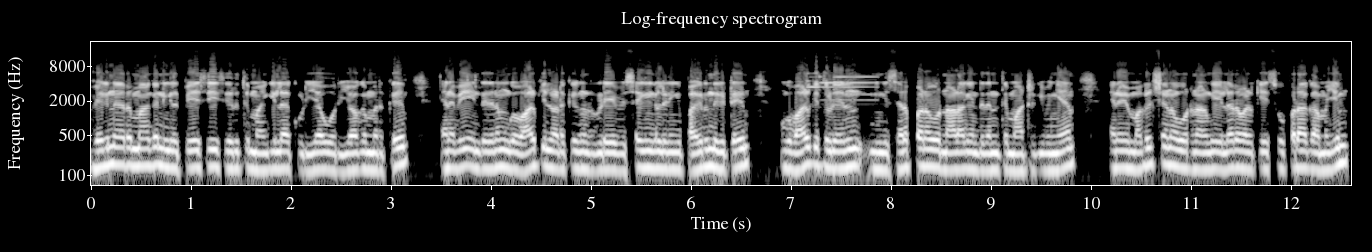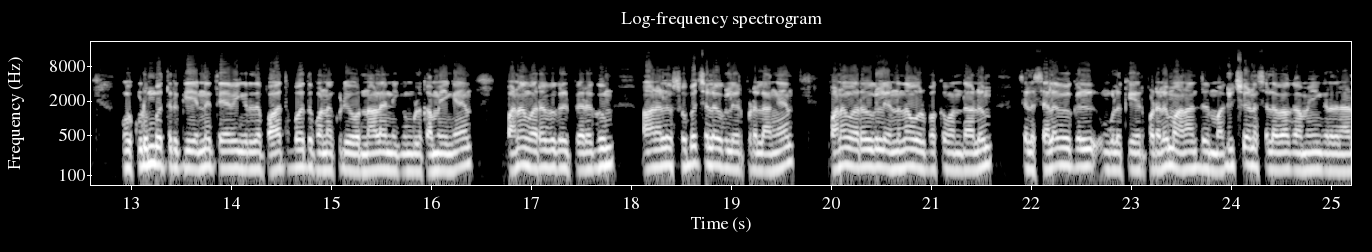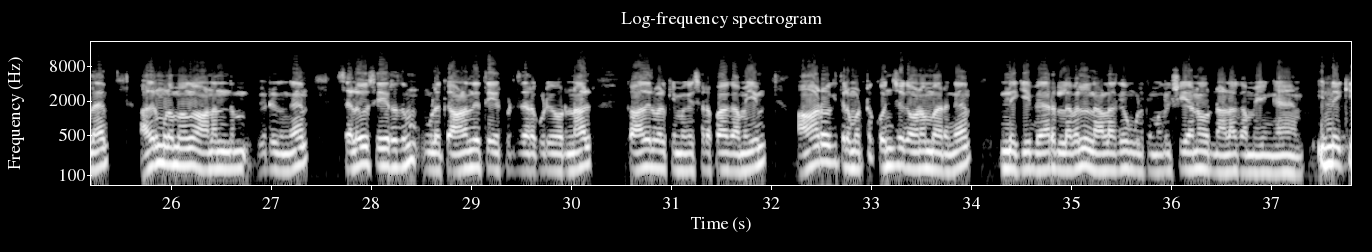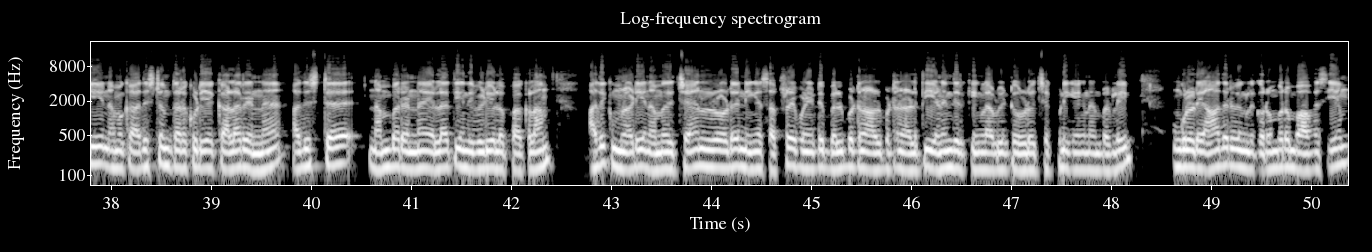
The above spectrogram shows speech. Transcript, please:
வெகு நேரமாக நீங்கள் பேசி சிரித்து மகிழக்கூடிய ஒரு யோகம் இருக்கு. எனவே இன்றைய தினம் உங்கள் வாழ்க்கையில் நடக்கக்கூடிய விஷயங்களை நீங்கள் பகிர்ந்துக்கிட்டு உங்கள் வாழ்க்கை நீங்கள் சிறப்பான ஒரு நாளாக இந்த தினத்தை மாற்றிக்குவீங்க. எனவே மகிழ்ச்சியான ஒரு நாளுங்க இளர வாழ்க்கையை சூப்பராக அமையும். உங்கள் குடும்பத்திற்கு என்ன தேவைங்கிறத பார்த்து பார்த்து பண்ணக்கூடிய ஒரு நாளாக இன்றைக்கி உங்களுக்கு அமையுங்க. பண வரவுகள் பிறகும் ஆனாலும் சுப செலவுகள் ஏற்படலாங்க. பண வரவுகள் என்னதான் ஒரு பக்கம் வந்தாலும் சில செலவுகள் உங்களுக்கு ஏற்படலும். ஆனால் அது மகிழ்ச்சியான செலவாக அமைங்கிறதுனால அதன் மூலமாக ஆனந்தம் பெறுங்க செலவு செய்கிறதும் உங்களுக்கு ஆனந்தத்தை ஏற்படுத்தி தரக்கூடிய ஒரு நாள் காதல் வாழ்க்கை மிக சிறப்பாக அமையும். ஆரோக்கியத்தில் மட்டும் கொஞ்சம் கவனமா இருங்க. இன்னைக்கு வேற லெவல் நாளாக உங்களுக்கு மகிழ்ச்சியான ஒரு நாளாக அமையுங்க. இன்னைக்கு நமக்கு அதிர்ஷ்டம் தரக்கூடிய கலர் என்ன? அதிர்ஷ்ட நம்பர் என்ன? எல்லாத்தையும் இந்த வீடியோவில் பார்க்கலாம். அதுக்கு முன்னாடி நமது சேனலோடு நீங்கள் சப்ஸ்கிரைப் பண்ணிட்டு பெல் பட்டன் ஆல் பட்டன் அழுத்தி இணைந்திருக்கீங்களா அப்படின்ட்டு ஒரு செக் பண்ணிக்கோங்க நண்பர்களே. உங்களுடைய ஆதரவு எங்களுக்கு ரொம்ப ரொம்ப அவசியம்.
